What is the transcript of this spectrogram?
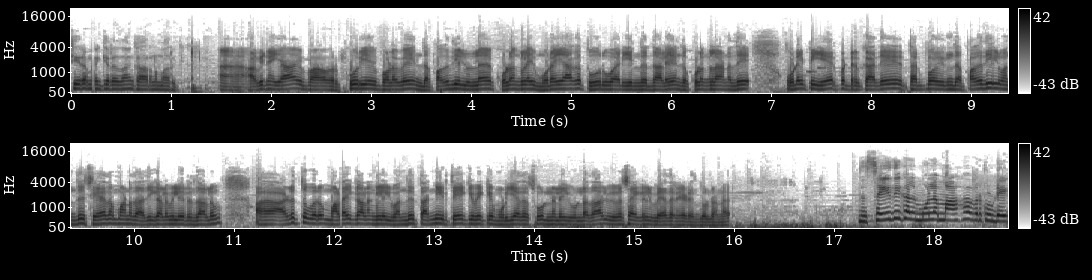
சீரமைக்கிறது தான் காரணமாக இருக்குது அபிநயா இப்போ அவர் கூறியது போலவே இந்த பகுதியில் உள்ள குளங்களை முறையாக தூர்வாரி இருந்ததாலே இந்த குளங்களானது உடைப்பு ஏற்பட்டிருக்காது. தற்போது இந்த பகுதியில் வந்து சேதமானது அதிக அளவில் இருந்தாலும் அடுத்து வரும் மழைக்காலங்களில் வந்து தண்ணீர் தேக்கி வைக்க முடியாத சூழ்நிலை உள்ளதால் விவசாயிகள் வேதனை அடைந்துள்ளனர். இந்த செய்திகள் மூலமாக அவர்களுடைய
